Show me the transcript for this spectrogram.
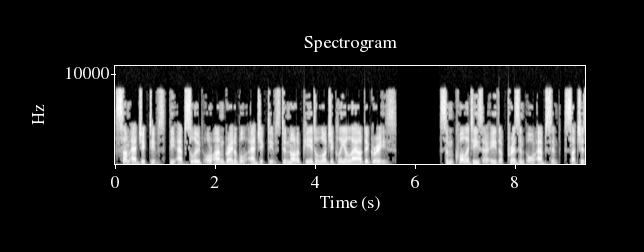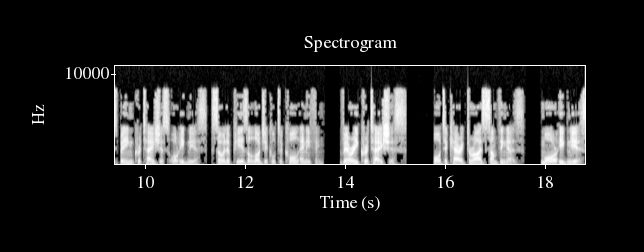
Some adjectives, the absolute or ungradable adjectives do not appear to logically allow degrees. Some qualities are either present or absent, such as being Cretaceous or igneous, so it appears illogical to call anything very Cretaceous, or to characterize something as more igneous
